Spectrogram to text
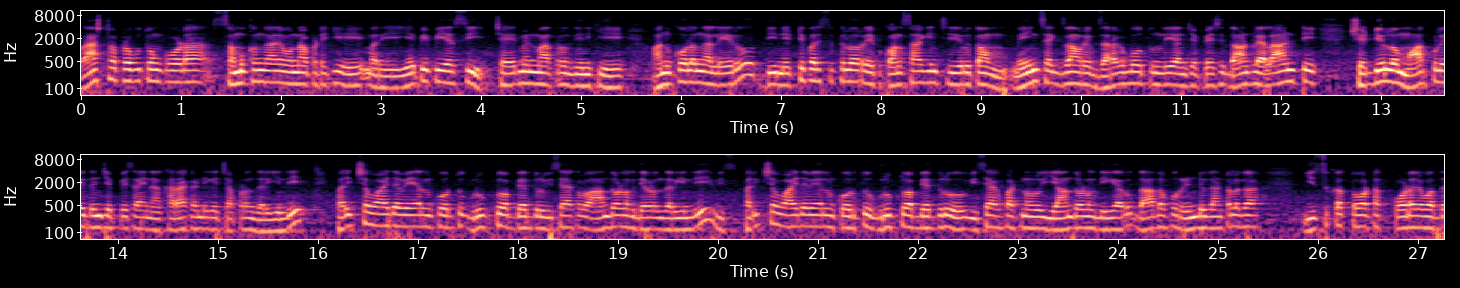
రాష్ట్ర ప్రభుత్వం కూడా సముఖంగానే ఉన్నప్పటికీ మరి ఏపీపీఎస్సి చైర్మన్ మాత్రం దీనికి అనుకూలంగా లేరు. దీన్ని ఎట్టి పరిస్థితుల్లో రేపు కొనసాగించి తీరుతాం. మెయిన్స్ ఎగ్జామ్ రేపు జరగబోతుంది అని చెప్పేసి దాంట్లో ఎలాంటి షెడ్యూల్లో మార్పు లేదని చెప్పేసి ఆయన కరాఖండిగా చెప్పడం జరిగింది. పరీక్ష వాయిదా వేయాలని కోరుతూ గ్రూప్ టూ అభ్యర్థులు విశాఖలో ఆందోళనకు దిగడం జరిగింది. పరీక్ష వాయిదా వేయాలని కోరుతూ గ్రూప్ టూ అభ్యర్థులు విశాఖపట్నంలో ఈ ఆందోళనకు దిగారు. దాదాపు రెండు గంటలుగా ఇసుక తోట కోడలి వద్ద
